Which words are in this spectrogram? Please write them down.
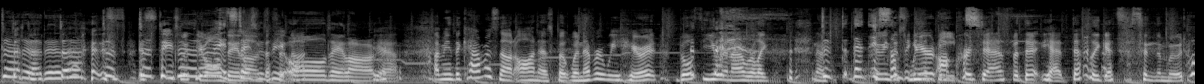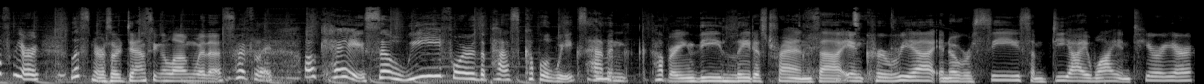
da, da, da, da, it stays with you all day long. it stays with me does it not? all day long. Yeah. I mean, the camera's not on us, but whenever we hear it, both you and I were like, you know, Th- th- it's doing this something in the weird, awkward dance. But yeah, it definitely gets us in the mood. Hopefully, our listeners are dancing along with us. Hopefully. Okay, so we, for the past couple of weeks, have been covering the latest trends uh, in Korea, in overseas, some DIY interior.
